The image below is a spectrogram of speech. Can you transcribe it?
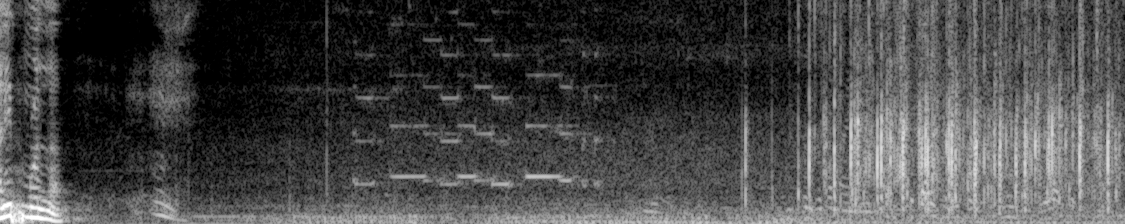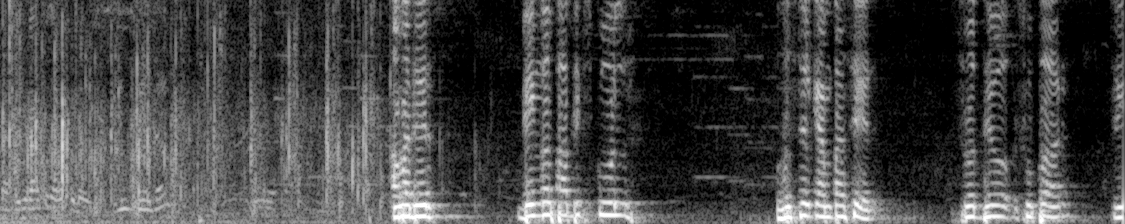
আলিফ মোল্লা। আমাদের বেঙ্গল পাবলিক স্কুল হোস্টেল ক্যাম্পাসের শ্রদ্ধেয় সুপার শ্রী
